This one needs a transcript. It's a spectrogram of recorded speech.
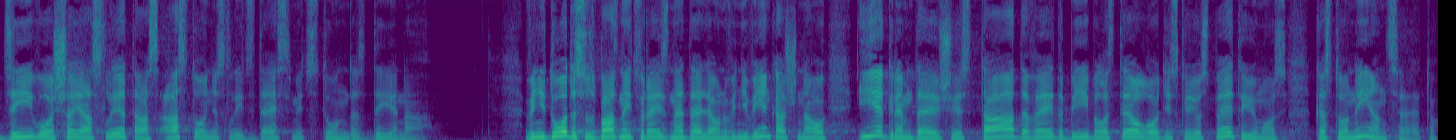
dzīvo šajās lietās 8 līdz 10 stundas dienā. Viņi dodas uz baznīcu reizi nedēļā, un viņi vienkārši nav iegremdējušies tāda veida Bībeles teoloģiskajos pētījumos, kas to niansētu.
